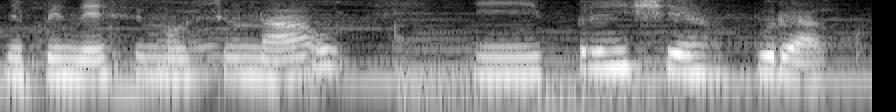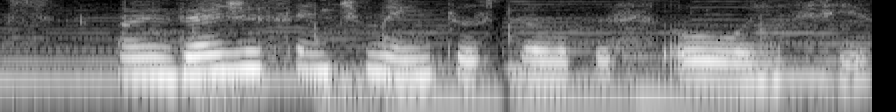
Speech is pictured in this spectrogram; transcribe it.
dependência emocional e preencher buracos, ao invés de sentimentos pela pessoa em si.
